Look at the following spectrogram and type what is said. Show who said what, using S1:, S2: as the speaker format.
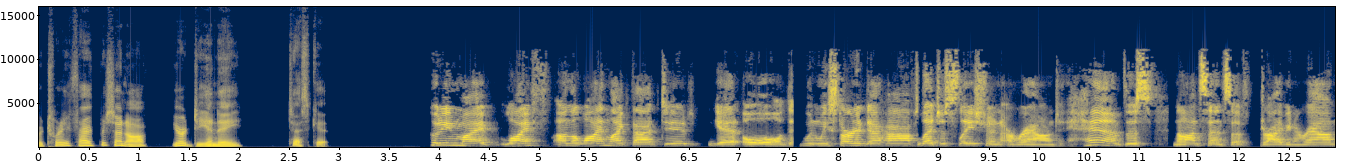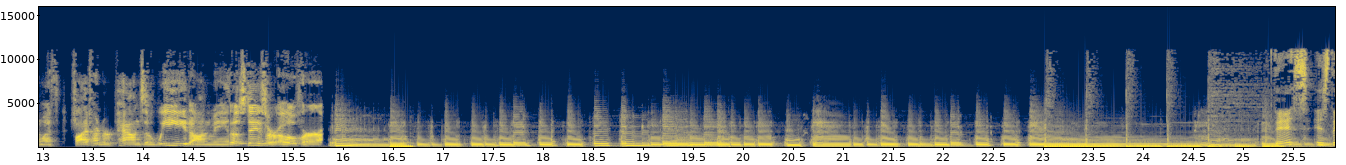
S1: for 25% off your DNA test kit
S2: putting my life on the line like that did get old. When we started to have legislation around hemp, this nonsense of driving around with 500 pounds of weed on me, those days are over.
S3: This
